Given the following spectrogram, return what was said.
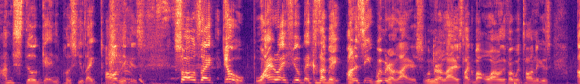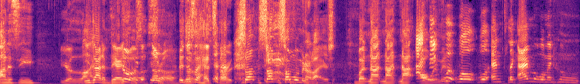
I'm still getting pussy like tall niggas. so I was like, yo, why do I feel bad? Because I'm like, honestly, women are liars. Women are liars. Talk about oh, I only fuck with tall niggas. Honestly, you're lying. You gotta bear no, those, so- no, no, it's just no. a head start Some some some women are liars, but not not not I all think women. we'll, we'll, we'll end, like I'm a woman who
